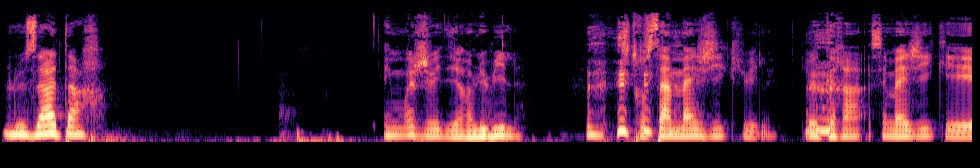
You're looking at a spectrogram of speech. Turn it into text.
Le zaatar. Et moi, je vais dire l'huile. je trouve ça magique, l'huile. Le gras, c'est magique. Et,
